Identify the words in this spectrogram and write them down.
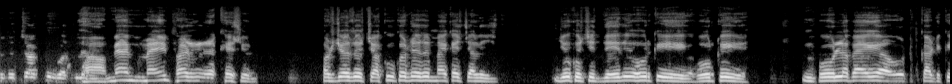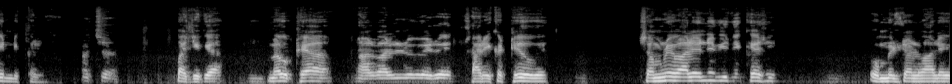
ਤੇ ਚਾਕੂ ਵਰ ਲਿਆ। ਹਾਂ ਮੈਂ ਮੈਂ ਹੀ ਫੜ ਰੱਖਿਆ ਸੀ ਉਹਨੂੰ। ਪਰ ਜਦੋਂ ਚਾਕੂ ਕੱਢਿਆ ਤਾਂ ਮੈਂ ਕਿਹਾ ਚੱਲ ਜੋ ਕੁਛ ਦੇ ਦੇ ਹੋਰ ਕੀ ਹੋਰ ਕੀ। ਬੋਲਣਾ ਪੈ ਗਿਆ ਉਹ ਕੱਢ ਕੇ ਨਿਕਲ। ਗਿਆ। ਅੱਛਾ। ਭੱਜ ਗਿਆ। ਮੈਂ ਉੱਠਿਆ ਨਾਲ ਵਾਲੇ ਨੇ ਮੇਰੇ ਸਾਰੇ ਇਕੱਠੇ ਹੋ ਗਏ। ਸਾਹਮਣੇ ਵਾਲੇ ਨੇ ਵੀ ਦੇਖਿਆ ਸੀ। ਉਹ ਮਿਲਟਨ ਵਾਲੇ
